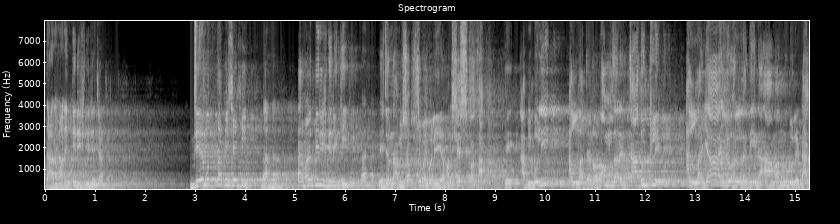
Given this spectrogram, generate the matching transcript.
তার মানে তিরিশ দিনে জান্নাত। যে মুত্তাকি সে কি? জান্নাত। তার মানে তিরিশ দিনে কি? এই জন্য আমি সবসময় বলি, আমার শেষ কথা যে আমি বলি, আল্লাহ যেন রমজানের চাঁদ উঠলে আল্লাহ ইয়া ইয়ুহাল্লাযীনা আমানু বলে ডাক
